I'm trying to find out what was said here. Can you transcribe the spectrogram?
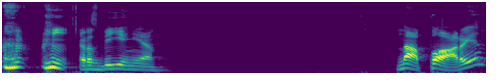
разбиение на пары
